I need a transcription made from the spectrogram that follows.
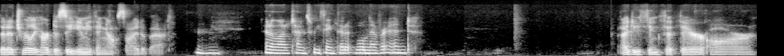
that it's really hard to see anything outside of that. Mm-hmm. And a lot of times we think that it will never end. I do think that there are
